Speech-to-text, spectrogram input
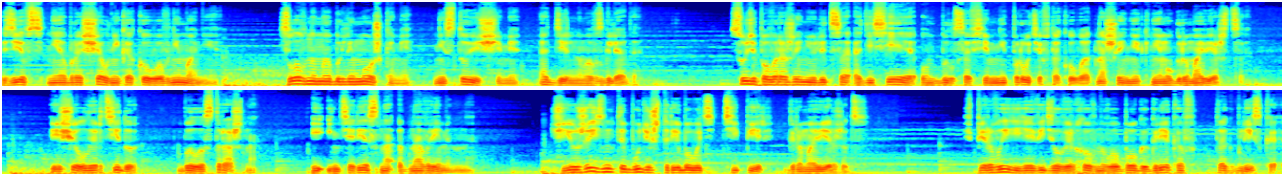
Зевс не обращал никакого внимания. Словно мы были мошками, не стоящими отдельного взгляда. Судя по выражению лица Одиссея, он был совсем не против такого отношения к нему громовержца. Еще Лаэртиду было страшно и интересно одновременно. Чью жизнь ты будешь требовать теперь, громовержец? Впервые я видел верховного бога греков так близко,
